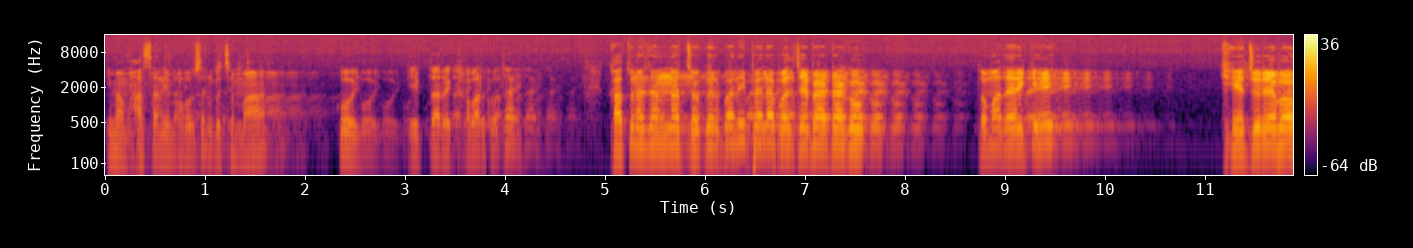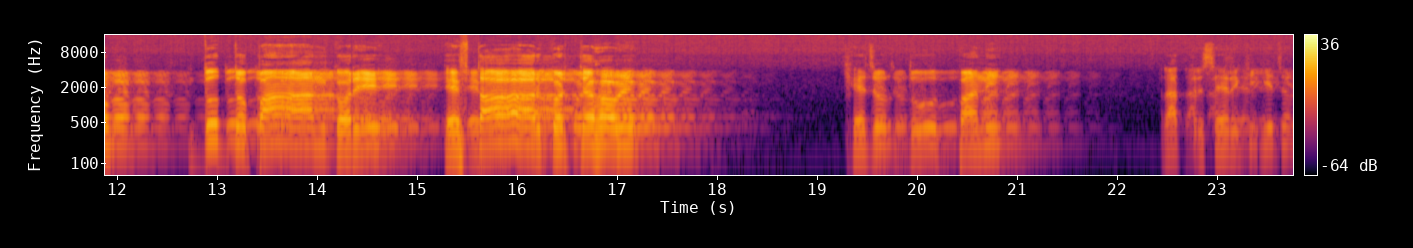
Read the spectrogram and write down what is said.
ইমাম হাসান, ইমাম হোসেন বলছে, মা, কই? ইফতারে খাবার কোথায়? খাতুনা জান্নাত চোখের পানি ফেলা বলছে, বেটা গো, তোমাদেরকে খেজুর এবং দুধ পান করে ইফতার করতে হবে। খেজুর, দুধ, পানি, রাত্রে শহরে কি খেয়েছিল?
